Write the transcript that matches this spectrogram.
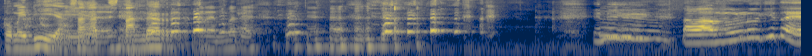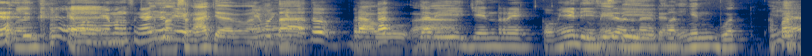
Komedi yang Iya. sangat standar. Keren banget ya. Ini tawa mulu kita ya. Emang emang sengaja Emang sih. sengaja memang Emang kita kita, tuh berangkat mau, ah, dari genre komedi, sih Komedi sebenarnya dan buat ingin buat apa? Iya,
